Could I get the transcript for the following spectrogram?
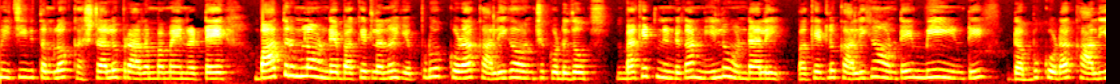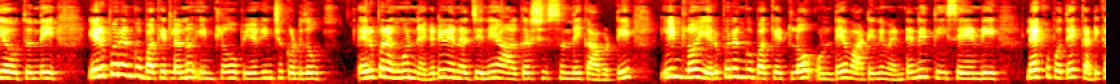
మీ జీవితంలో కష్టాలు ప్రారంభమైనట్టే. బాత్రూంలో ఉండే బకెట్లను ఎప్పుడూ కూడా ఖాళీగా ఉంచకూడదు. బకెట్ నిండుగా నీళ్ళు ఉండాలి. బకెట్లు ఖాళీగా ఉంటే మీ ఇంటి డబ్బు కూడా ఖాళీ అవుతుంది. ఎరుపు రంగు బకెట్లను ఇంట్లో ఉపయోగించకూడదు. ఎరుపు రంగు నెగటివ్ ఎనర్జీని ఆకర్షిస్తుంది కాబట్టి ఇంట్లో ఎరుపు రంగు బకెట్లో ఉంటే వాటిని వెంటనే తీసేయండి. లేకపోతే కటిక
